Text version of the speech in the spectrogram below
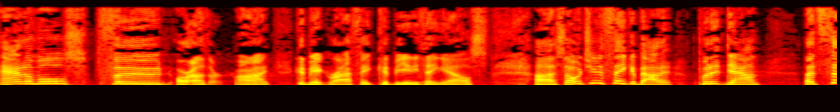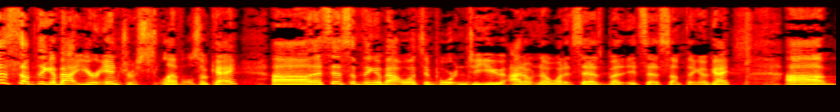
animals, food, or other. All right. Could be a graphic, could be anything else. Uh, so I want you to think about it, put it down. That says something about your interest levels, okay? Uh, that says something about what's important to you. I don't know what it says, but it says something, okay? Um,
